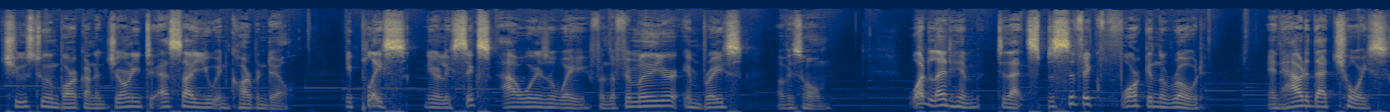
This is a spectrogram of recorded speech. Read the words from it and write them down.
choose to embark on a journey to SIU in Carbondale? A place nearly six hours away from the familiar embrace of his home. What led him to that specific fork in the road, and how did that choice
